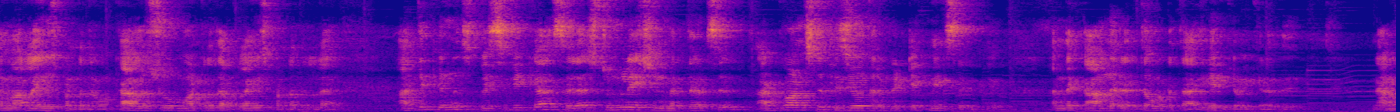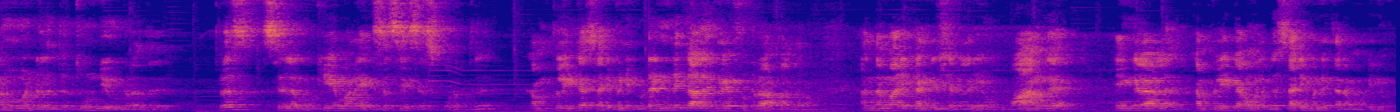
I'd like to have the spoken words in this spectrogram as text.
அந்த மாதிரிலாம் யூஸ் பண்ணுறது உங்கள் காலில் ஷூ மாட்டுறது அப்படிலாம் யூஸ் பண்ணுறது இல்லை. அதுக்குன்னு ஸ்பெசிஃபிக்காக சில stimulation methods advanced physiotherapy techniques இருக்குது அந்த காலில் ரத்த ஓட்டத்தை அதிகரிக்க வைக்கிறது நரம்பு மண்டலத்தை தூண்டி விடுறது ப்ளஸ் சில முக்கியமான எக்ஸசைசஸ் கொடுத்து கம்ப்ளீட்டாக சரி பண்ணி கொடு- ரெண்டு காலுக்குமே ஃபுட் ட்ராப் ஆகிறோம் அந்த மாதிரி கண்டிஷன்லையும் வாங்க எங்களால் கம்ப்ளீட்டாக உங்களுக்கு சரி பண்ணி தர முடியும்.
